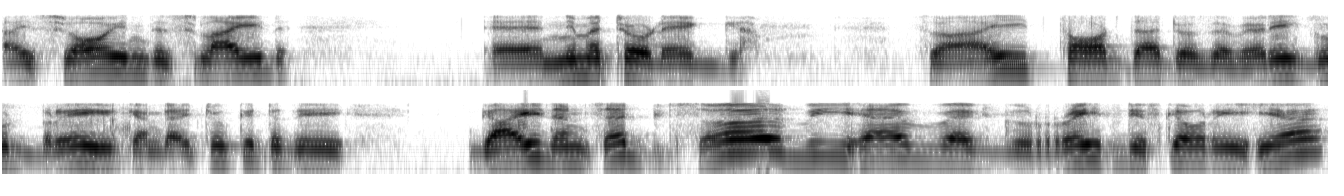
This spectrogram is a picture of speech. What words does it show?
I, I saw in the slide a nematode egg so i thought that was a very good break and i took it to the guide and said, Sir, we have a great discovery here.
